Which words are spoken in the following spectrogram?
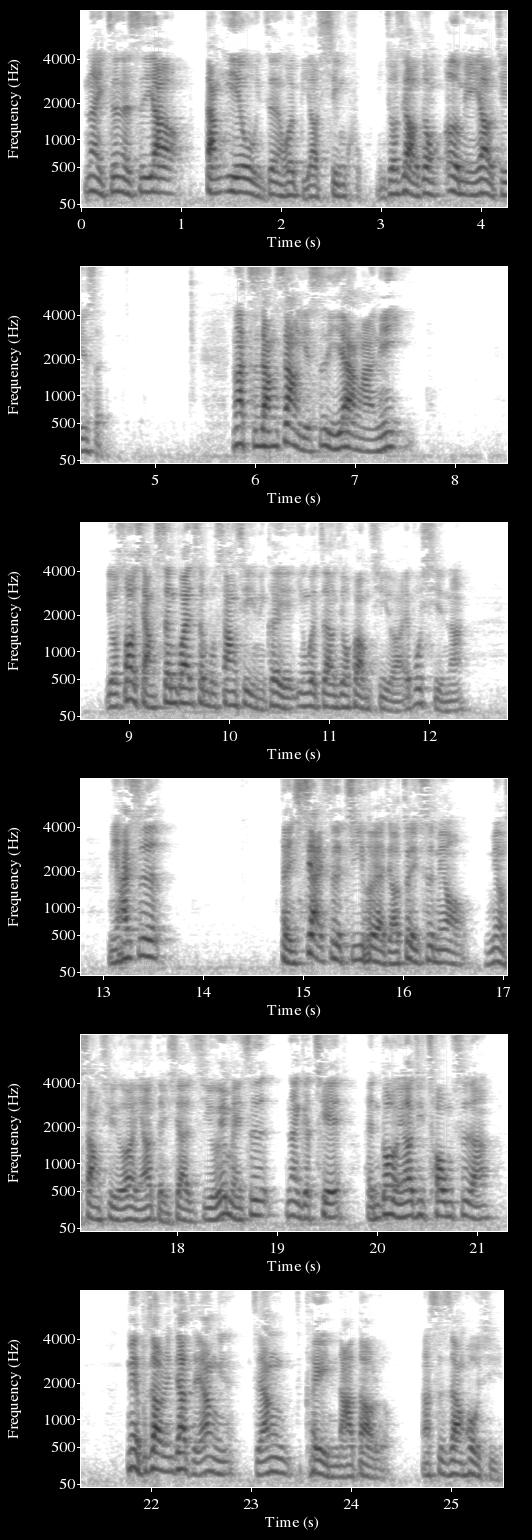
那你真的是要当业务，你真的会比较辛苦。你就是要有这种二面要精神。那职场上也是一样啊，你有时候想升官升不上去，你可以因为这样就放弃了，也不行啊。你还是等下一次的机会啊。假如这一次没有没有上去的话，你要等下一次机会，因为每次那个切，很多人要去冲刺啊。你也不知道人家怎样怎样可以拿到了，那事实上或许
